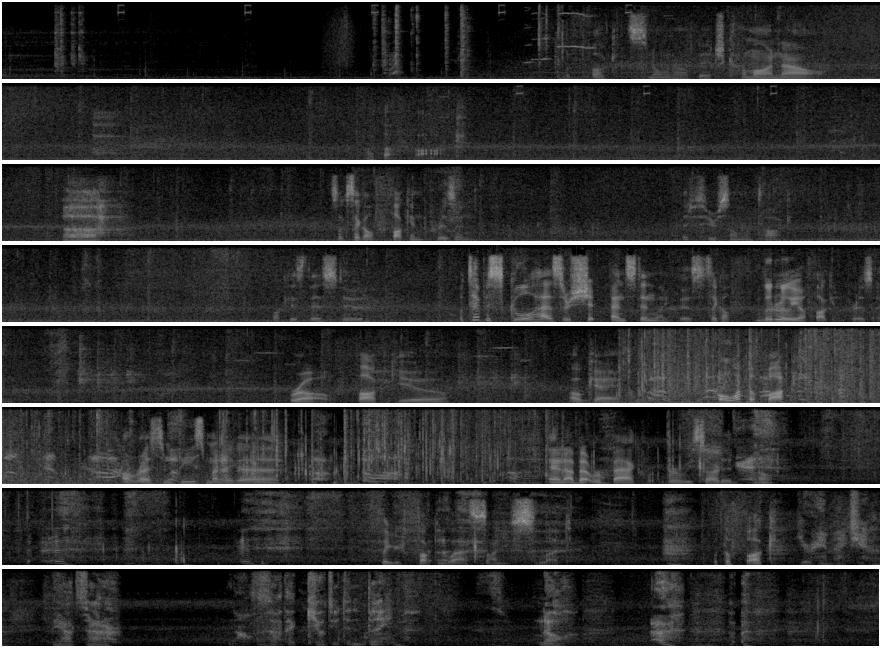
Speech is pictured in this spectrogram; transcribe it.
What the fuck? It's snowing out, bitch? Come on now. What the fuck? Uh, this looks like a fucking prison. I just hear someone talk. Fuck is this, dude? What type of school has their shit fenced in like this? It's like a literally a fucking prison. Bro, fuck you. Okay. Oh, what the fuck? Oh, rest in peace, my nigga. And I bet we're back where we started. No? Put your fucking glasses on, you slut. What the fuck? You're him, ain't you? The outsider. No, thought they killed you, didn't they? No.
